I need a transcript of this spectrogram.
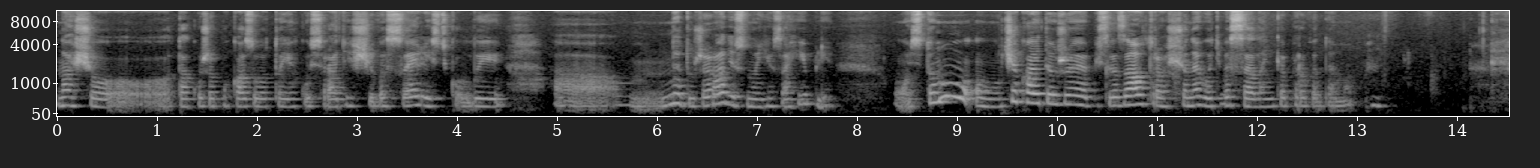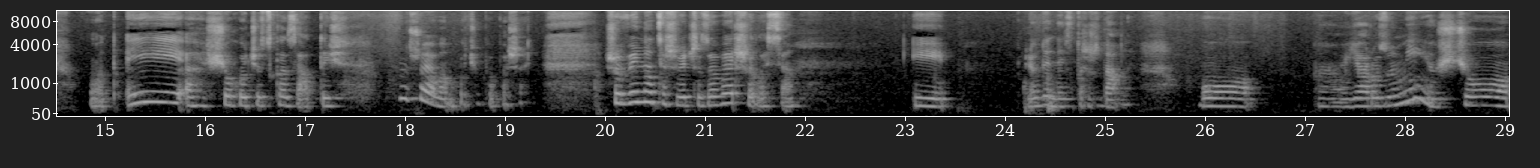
нащо так уже показувати якусь радість чи веселість, коли а, не дуже радісно є загиблі. Ось тому о, чекайте вже післязавтра що-небудь веселеньке проведемо. От. І е, що хочу сказати, ну що я вам хочу побажати? Щоб війна ця швидше завершилася і люди не страждали. Бо е, я розумію, що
